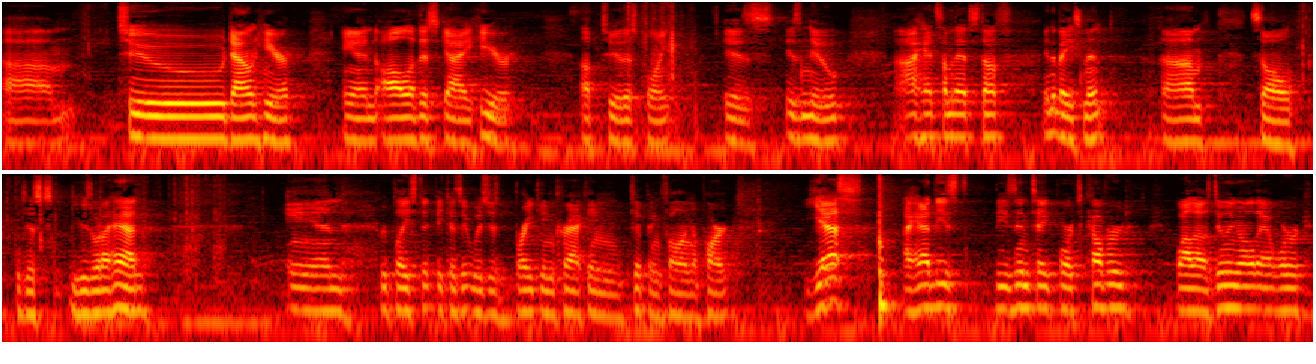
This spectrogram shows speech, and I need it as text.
um, to down here, and all of this guy here up to this point is is new. I had some of that stuff in the basement, um, so I just used what I had and replaced it because it was just breaking, cracking, tipping, falling apart. Yes, I had these these intake ports covered while I was doing all that work,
